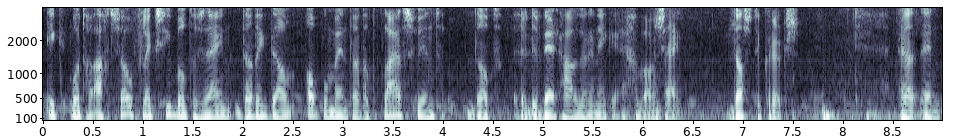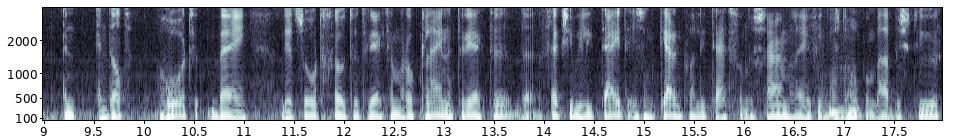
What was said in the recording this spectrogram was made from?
ik word geacht zo flexibel te zijn... dat ik dan op het moment dat het plaatsvindt... dat de wethouder en ik er gewoon zijn. Dat is de crux. En dat, en, en, en dat hoort bij dit soort grote trajecten, maar ook kleine trajecten. De flexibiliteit is een kernkwaliteit van de samenleving. Dus het openbaar bestuur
